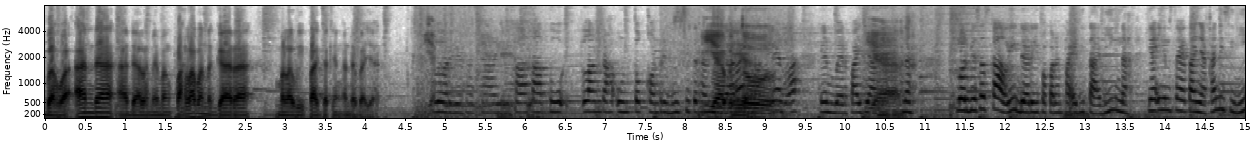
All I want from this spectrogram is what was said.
bahwa Anda adalah memang pahlawan negara melalui pajak yang Anda bayar. Ya. Luar biasa sekali. Gitu. Salah satu langkah untuk kontribusi terhadap ya, negara betul. adalah dengan bayar pajak. Ya. Nah, luar biasa sekali dari paparan Pak Edi tadi. Nah, yang ingin saya tanyakan di sini,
